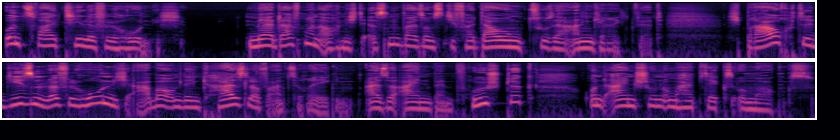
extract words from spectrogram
Und zwei Teelöffel Honig. Mehr darf man auch nicht essen, weil sonst die Verdauung zu sehr angeregt wird. Ich brauchte diesen Löffel Honig aber, um den Kreislauf anzuregen. Also einen beim Frühstück und einen schon um halb sechs Uhr morgens.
